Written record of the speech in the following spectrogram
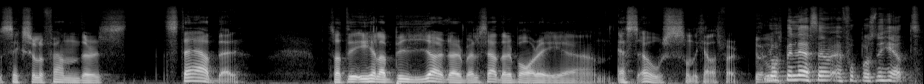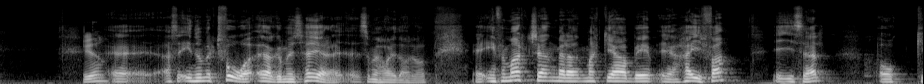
sexual offenders städer så att det är hela byar där, eller städer där det bara är eh, SOs som det kallas för. Låt mig läsa en, fotbollsnyhet. Eh, alltså i nummer två, ögonbrynshöjare, eh, som jag har idag då. Eh, inför matchen mellan Maccabi Haifa i Israel och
